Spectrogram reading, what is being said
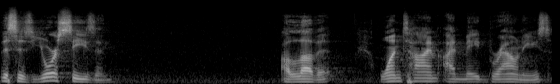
This is your season. I love it. One time I made brownies.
